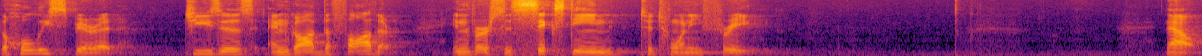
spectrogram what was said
the Holy Spirit, Jesus, and God the Father in verses 16 to 23. Now,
